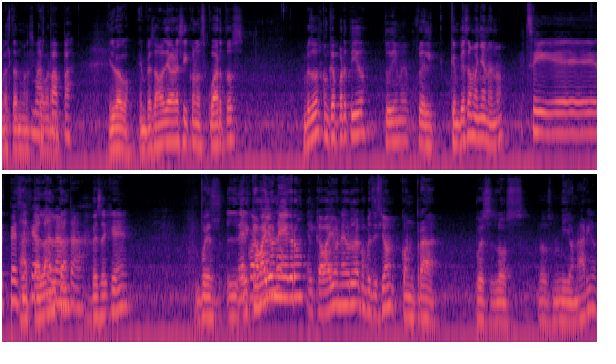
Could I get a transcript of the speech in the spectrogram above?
va a estar más, Más cabrón. papa. Y luego, empezamos ya ahora sí con los cuartos. ¿Empezamos con qué partido? Tú dime, pues, el que empieza mañana, ¿no? Sí, eh, PSG Atalanta. PSG. Pues el, caballo negro, el caballo negro de la competición contra pues los los millonarios,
